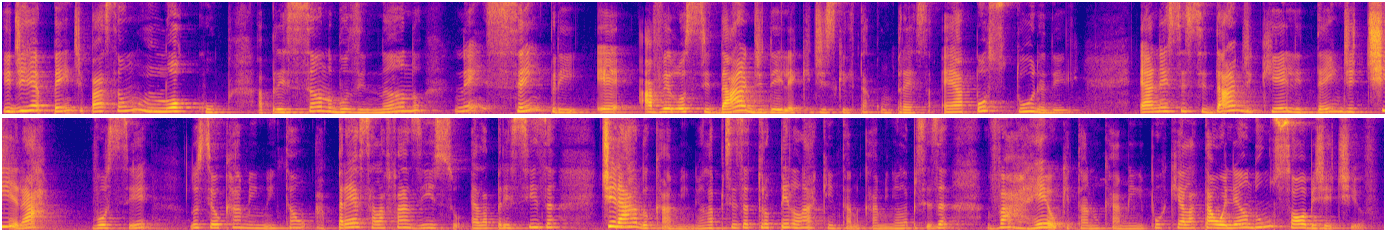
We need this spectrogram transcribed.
e de repente passa um louco apressando, buzinando. Nem sempre é a velocidade dele é que diz que ele está com pressa, é a postura dele, é a necessidade que ele tem de tirar você do seu caminho. Então, a pressa ela faz isso, ela precisa tirar do caminho, ela precisa atropelar quem está no caminho, ela precisa varrer o que está no caminho, porque ela está olhando um só objetivo.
